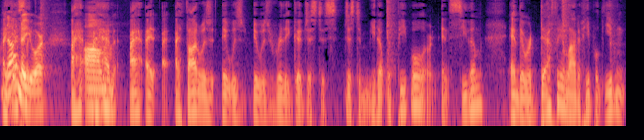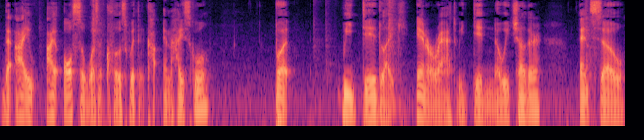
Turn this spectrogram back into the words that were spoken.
I No, I guess, know like, you are. I, I Um, had. I, I. I thought it was. It was. It was really good just to just to meet up with people or, and see them. And there were definitely a lot of people, even that I. I also wasn't close with in, in high school, but we did like interact. We did know each other, and so.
